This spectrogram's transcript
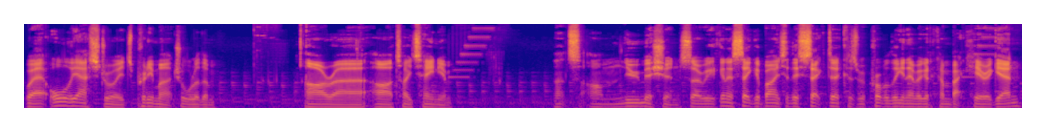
where all the asteroids, pretty much all of them, are, uh, are titanium. That's our new mission. So we're going to say goodbye to this sector because we're probably never going to come back here again.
